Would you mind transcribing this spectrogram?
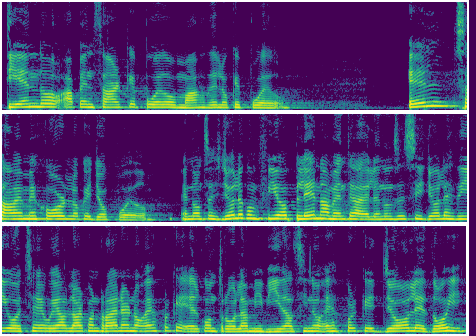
Tiendo a pensar que puedo más de lo que puedo. Él sabe mejor lo que yo puedo. Entonces yo le confío plenamente a Él. Entonces si yo les digo, che, voy a hablar con Rainer, no es porque Él controla mi vida, sino es porque yo le doy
